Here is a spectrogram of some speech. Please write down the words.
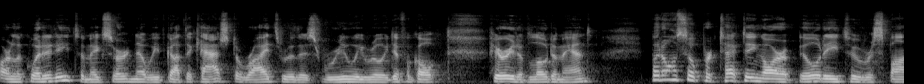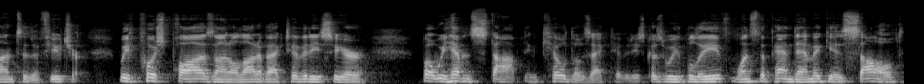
our liquidity to make certain that we've got the cash to ride through this really, really difficult period of low demand, but also protecting our ability to respond to the future. We've pushed pause on a lot of activities here, but we haven't stopped and killed those activities because we believe once the pandemic is solved,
